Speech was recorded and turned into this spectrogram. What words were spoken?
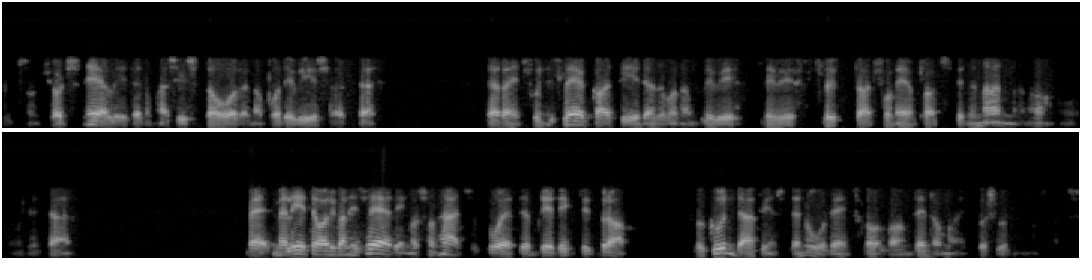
liksom körts ner lite de här sista åren på det viset. Där, där har inte funnits läkartid eller man har blivit, blivit flyttad från en plats till en annan. Och, och det där. Med, med, lite organisering och sånt här så tror jag att det blir riktigt bra. För kunder finns det nog, det är inte fråga om det, de har inte försvunnit någonstans.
